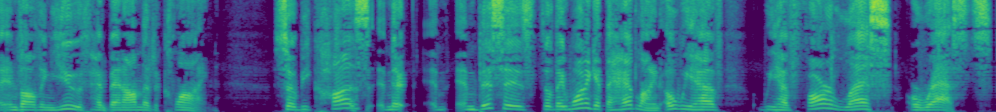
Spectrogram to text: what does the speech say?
uh, involving youth have been on the decline. So because, and, and, and this is, so they want to get the headline, oh, we have, we have far less arrests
